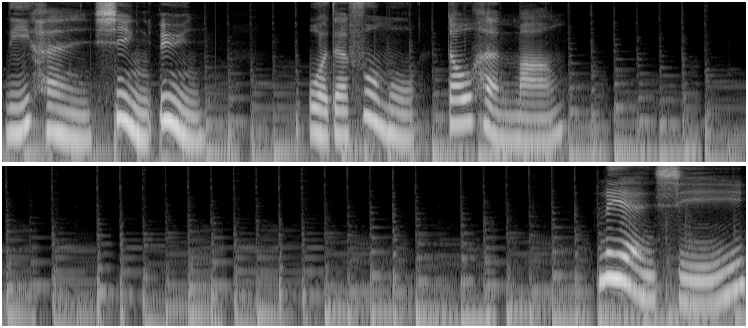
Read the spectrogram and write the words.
你很幸运，我的父母都很忙。练习，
